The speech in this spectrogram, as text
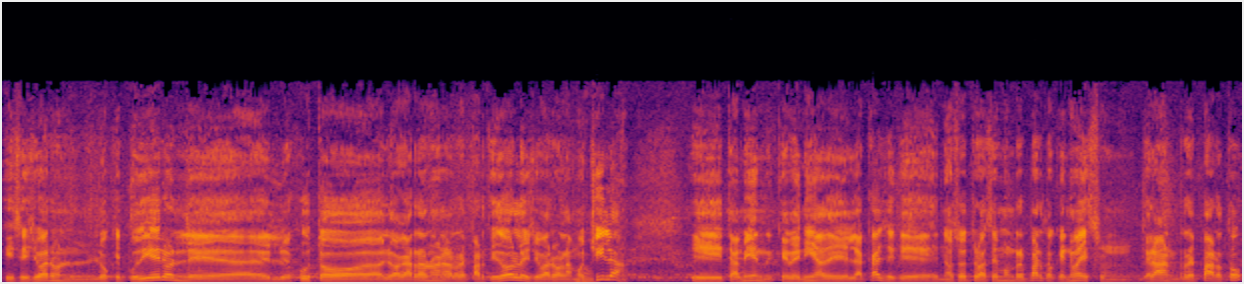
y se llevaron lo que pudieron, le- justo lo agarraron al repartidor, le llevaron la mochila. Y también que venía de la calle, que nosotros hacemos un reparto que no es un gran reparto,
